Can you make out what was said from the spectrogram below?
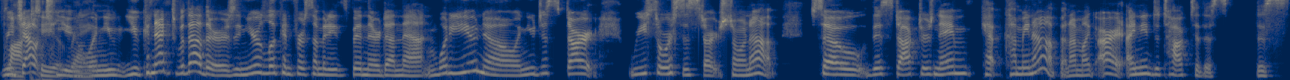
reach out to you, you right. and you you connect with others and you're looking for somebody that's been there done that and what do you know? And you just start resources start showing up. So this doctor's name kept coming up and i'm like all right i need to talk to this this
